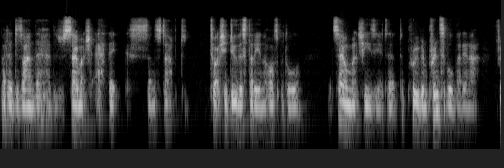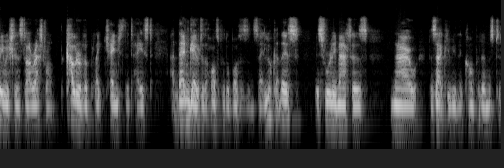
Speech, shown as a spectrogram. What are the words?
better design there, there's just so much ethics and stuff to, to actually do the study in the hospital. It's so much easier to, to prove in principle that in a three Michelin star restaurant, the color of the plate changes the taste, and then go to the hospital bosses and say, look at this, this really matters. Now, does that give you the confidence to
